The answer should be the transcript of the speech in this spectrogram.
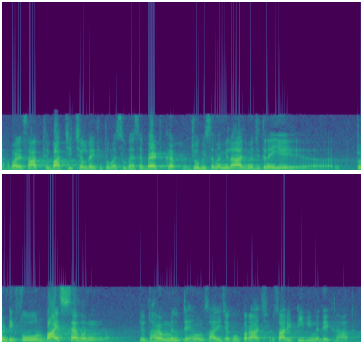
हमारे साथ थे, बातचीत चल रही थी तो मैं सुबह से बैठकर जो भी समय मिला, आज मैं जितने ये ट्वेंटी फोर बाय सेवन जो धर्म मिलते हैं उन सारी जगहों पर आज सारी टीवी में देख रहा था।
